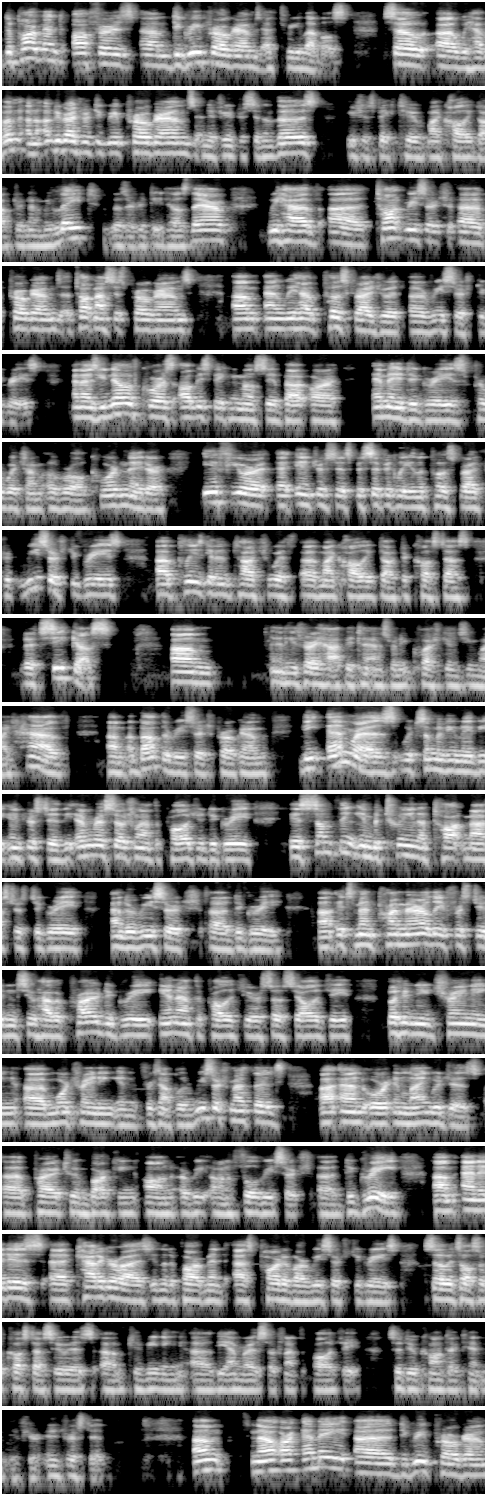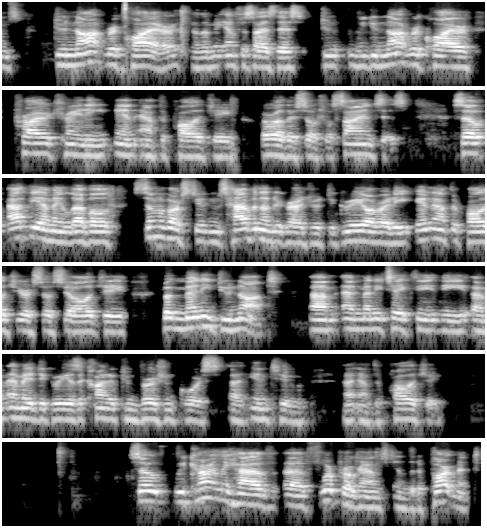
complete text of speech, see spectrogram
department offers um, degree programs at three levels. So uh, we have an, an, undergraduate degree programs, and if you're interested in those, you should speak to my colleague, Dr. Naomi Leite. Those are her details there. We have uh, taught research uh, programs, uh, taught master's programs, um, and we have postgraduate uh, research degrees. And as you know, of course, I'll be speaking mostly about our MA degrees for which I'm overall coordinator. If you're uh, interested specifically in the postgraduate research degrees, please get in touch with my colleague, Dr. Kostas Retsikas. Um, and he's very happy to answer any questions you might have um, about the research program. The MRes, which some of you may be interested, the MRes social anthropology degree is something in between a taught master's degree and a research uh, degree. Uh, it's meant primarily for students who have a prior degree in anthropology or sociology, but who need training, uh, more training in, for example, in research methods uh, and or in languages uh, prior to embarking on a, on a full research uh, degree. Um, and it is uh, categorized in the department as part of our research degrees. So it's also Kostas who is um, convening the MRes of Anthropology. So do contact him if you're interested. Um, now, our MA uh, degree programs do not require, and let me emphasize this, do, we do not require prior training in anthropology or other social sciences. So at the MA level, some of our students have an undergraduate degree already in anthropology or sociology, but many do not. Um, and many take the, the um, MA degree as a kind of conversion course uh, into uh, anthropology. So we currently have uh, four programs in the department.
